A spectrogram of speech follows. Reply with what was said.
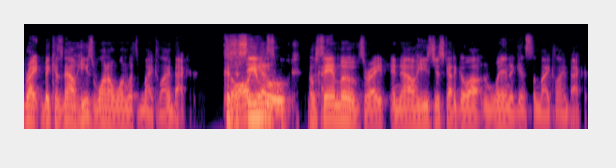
Right, because now he's one on one with Mike linebacker. Because So the all Sam has- moved. The Okay. Sam moves, right? And now he's just got to go out and win against the Mike linebacker.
